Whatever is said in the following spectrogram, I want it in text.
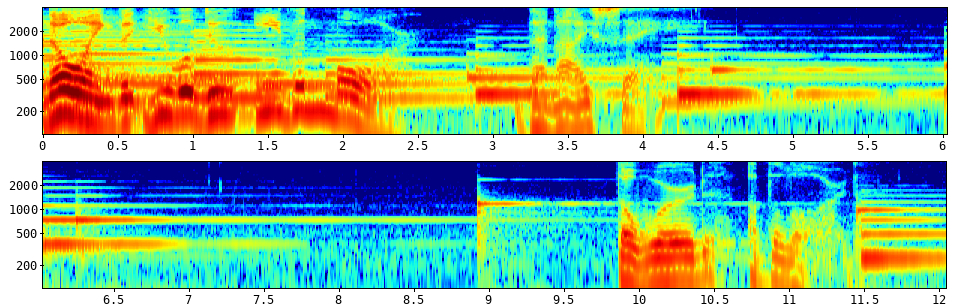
knowing that you will do even more than I say. The word of the Lord.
